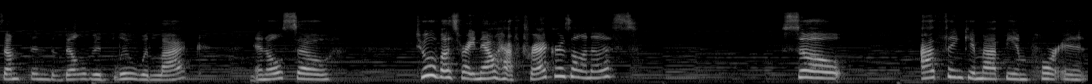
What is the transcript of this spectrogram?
something the Velvet Blue would like, and also two of us right now have trackers on us. So I think it might be important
